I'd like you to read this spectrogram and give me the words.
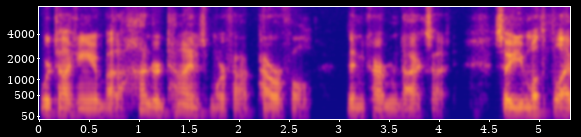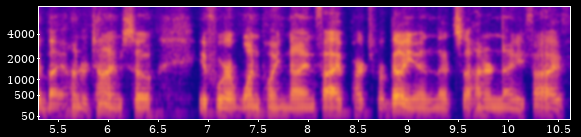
we're talking about 100 times more powerful than carbon dioxide. So you multiply by 100 times. So if we're at 1.95 parts per billion, that's 195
